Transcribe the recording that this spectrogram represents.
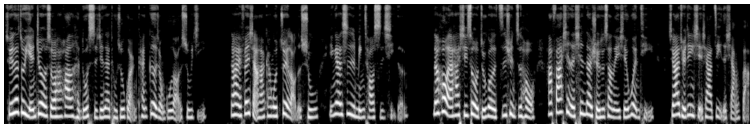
所以在做研究的时候，他花了很多时间在图书馆看各种古老的书籍。那他也分享，他看过最老的书，应该是明朝时期的。那后来他吸收了足够的资讯之后，他发现了现代学术上的一些问题，所以他决定写下自己的想法。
